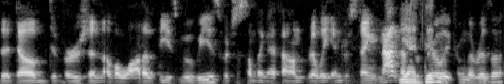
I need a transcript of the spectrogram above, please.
the dubbed version of a lot of these movies, which is something I found really interesting. Not necessarily yeah, from the RZA.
